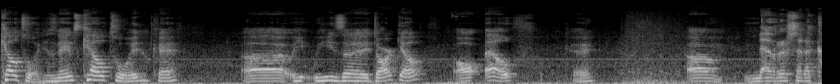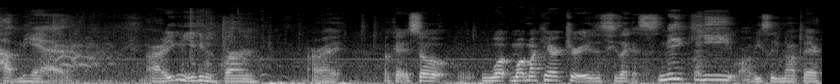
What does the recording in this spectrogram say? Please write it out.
Keltoid. His name's Keltoid okay? Uh, he, he's a dark elf all elf okay? Um, never should have come here. Alright you can, you can just burn. Alright Okay, so what what my character is is he's like a sneaky, obviously not there,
